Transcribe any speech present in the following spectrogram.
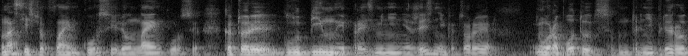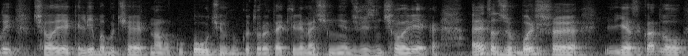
у нас есть офлайн курсы или онлайн-курсы, которые глубинные про изменение жизни, которые ну, работают с внутренней природой человека, либо обучают навыку коучингу, который так или иначе меняет жизнь человека. А этот же больше я закладывал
